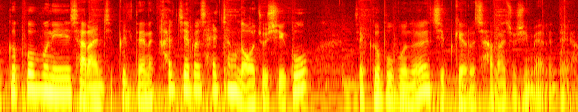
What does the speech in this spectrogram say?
저 끝부분이 잘 안 집힐 때는 칼집을 살짝 넣어주시고 이제 그 부분을 집게로 잡아주시면 돼요.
